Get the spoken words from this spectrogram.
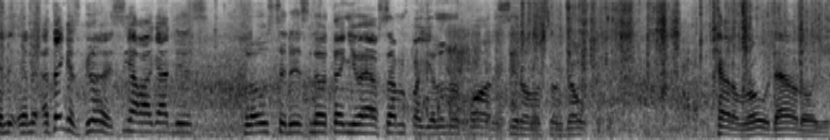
and, and I think it's good. See how I got this close to this little thing? You have something for your aluminum foil to sit on so don't kind of roll down on you.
